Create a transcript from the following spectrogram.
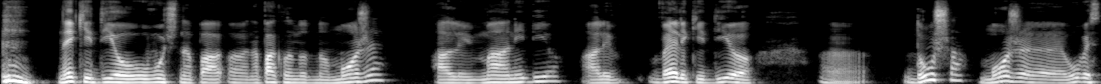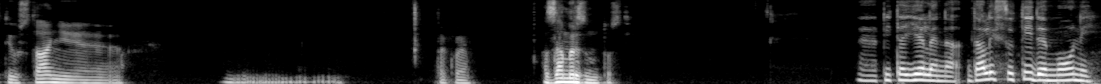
neki dio uvući na, pa, na pakleno dno može, ali mani dio, ali veliki dio duša može uvesti u stanje takve zamrznutosti. E, pita Jelena, da li su ti demoni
